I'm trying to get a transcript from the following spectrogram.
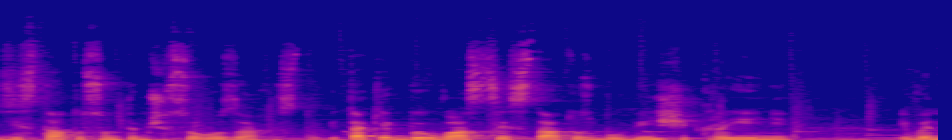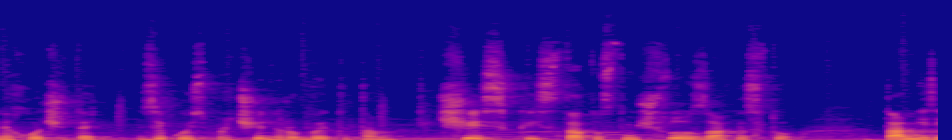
зі статусом тимчасового захисту. І так, якби у вас цей статус був в іншій країні, і ви не хочете з якоїсь причини робити там чеський статус тимчасового захисту, там є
